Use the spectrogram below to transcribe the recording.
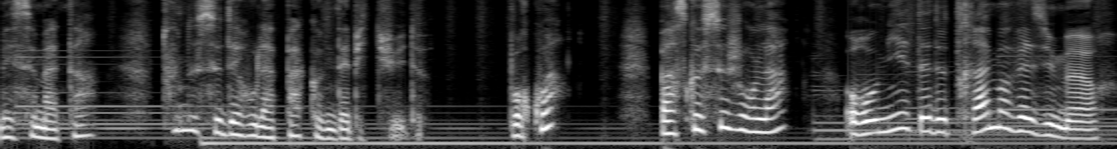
Mais ce matin, tout ne se déroula pas comme d'habitude. Pourquoi? Parce que ce jour-là, Romy était de très mauvaise humeur.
